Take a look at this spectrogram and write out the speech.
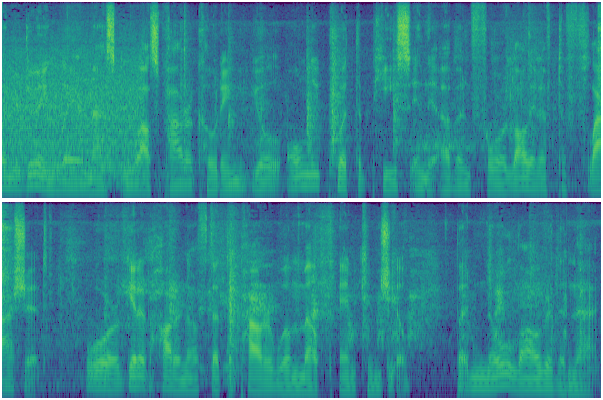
When you're doing layer masking whilst powder coating, you'll only put the piece in the oven for long enough to flash it, or get it hot enough that the powder will melt and congeal, but no longer than that.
